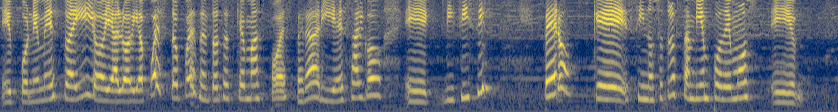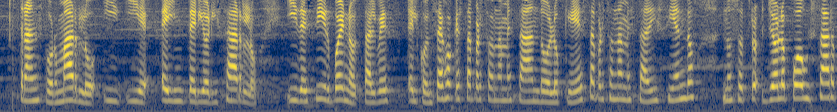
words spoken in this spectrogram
eh, poneme esto ahí, yo ya lo había puesto, pues entonces, ¿qué más puedo esperar? Y es algo eh, difícil, pero que si nosotros también podemos... Eh, transformarlo y, e interiorizarlo y decir, bueno, tal vez el consejo que esta persona me está dando o lo que esta persona me está diciendo, nosotros, yo lo puedo usar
